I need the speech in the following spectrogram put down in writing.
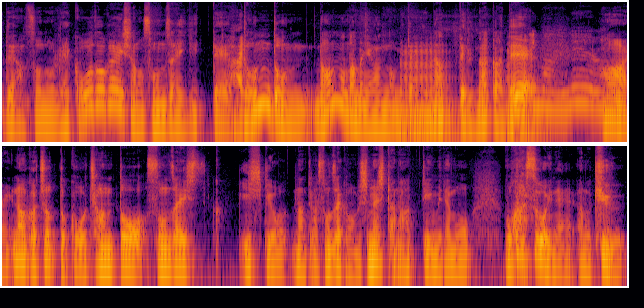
でそのレコード会社の存在意義って、はい。どんどん何のためにあんのみたいになってる中で、はい、なんかちょっとこうちゃんと存在し意識をなんていうか存在感を示したなっていう意味でも僕はすごいねあの旧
